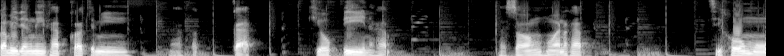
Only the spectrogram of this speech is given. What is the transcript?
ก็มีดังนี้ครับก็จะมีผักกาดเขียวปรี้นะครับสองหัวนะครับซี่โครงหมู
